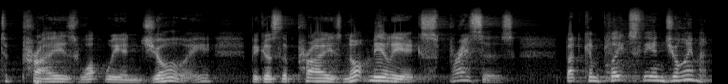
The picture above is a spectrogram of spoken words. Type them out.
to praise what we enjoy because the praise not merely expresses but completes the enjoyment.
